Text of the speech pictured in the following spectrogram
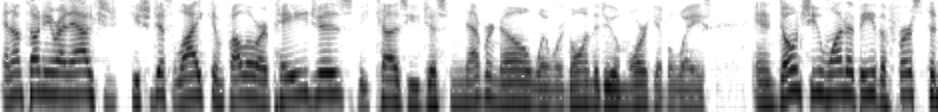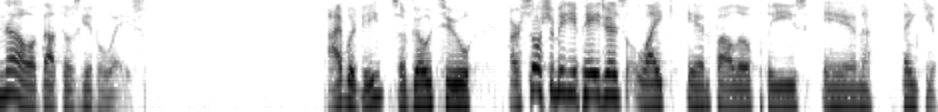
And I'm telling you right now, you should, you should just like and follow our pages because you just never know when we're going to do more giveaways. And don't you want to be the first to know about those giveaways? I would be. So go to our social media pages, like and follow, please, and thank you.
